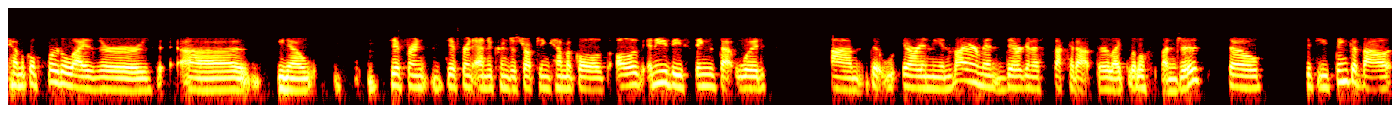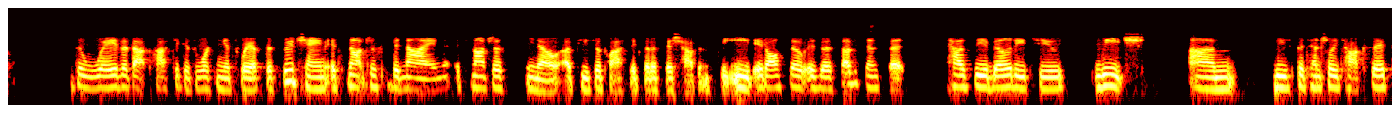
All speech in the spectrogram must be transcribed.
chemical fertilizers, uh, you know, different different endocrine disrupting chemicals. All of any of these things that would um, that are in the environment, they're going to suck it up. They're like little sponges. So if you think about the way that that plastic is working its way up the food chain, it's not just benign. It's not just, you know, a piece of plastic that a fish happens to eat. It also is a substance that has the ability to leach um, these potentially toxic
